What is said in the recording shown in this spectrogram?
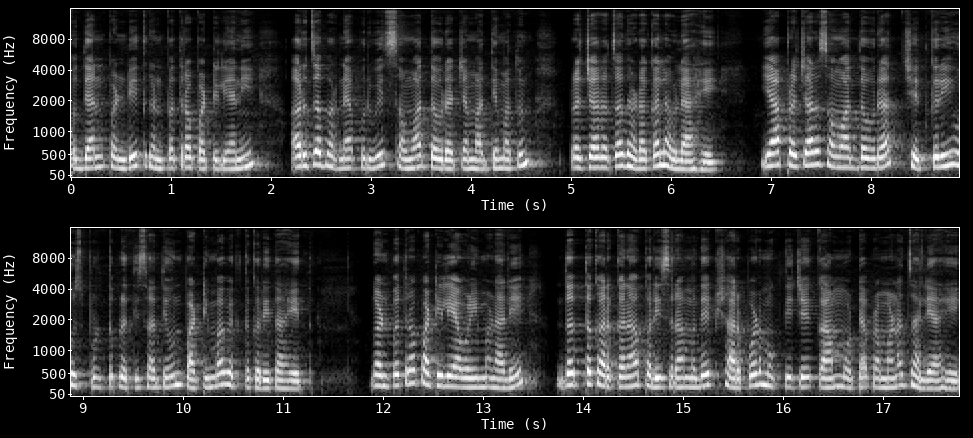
उद्यान पंडित गणपतराव पाटील यांनी अर्ज भरण्यापूर्वीच संवाद दौऱ्याच्या माध्यमातून प्रचाराचा धडाका लावला आहे. या प्रचार संवाद दौऱ्यात शेतकरी उत्स्फूर्त प्रतिसाद देऊन पाठिंबा व्यक्त करीत आहेत. गणपतराव पाटील यावेळी म्हणाले दत्त कारखाना परिसरामध्ये क्षारपड मुक्तीचे काम मोठ्या प्रमाणात झाले आहे.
